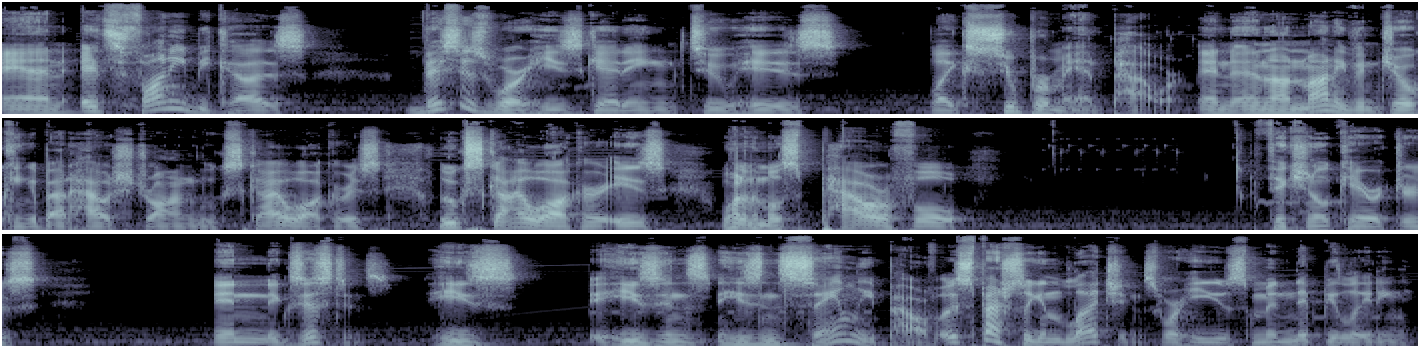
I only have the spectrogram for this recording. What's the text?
And it's funny because this is where he's getting to his like Superman power. And and I'm not even joking about how strong Luke Skywalker is. Luke Skywalker is one of the most powerful fictional characters in existence. He's he's in, he's insanely powerful, especially in Legends where he's manipulating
